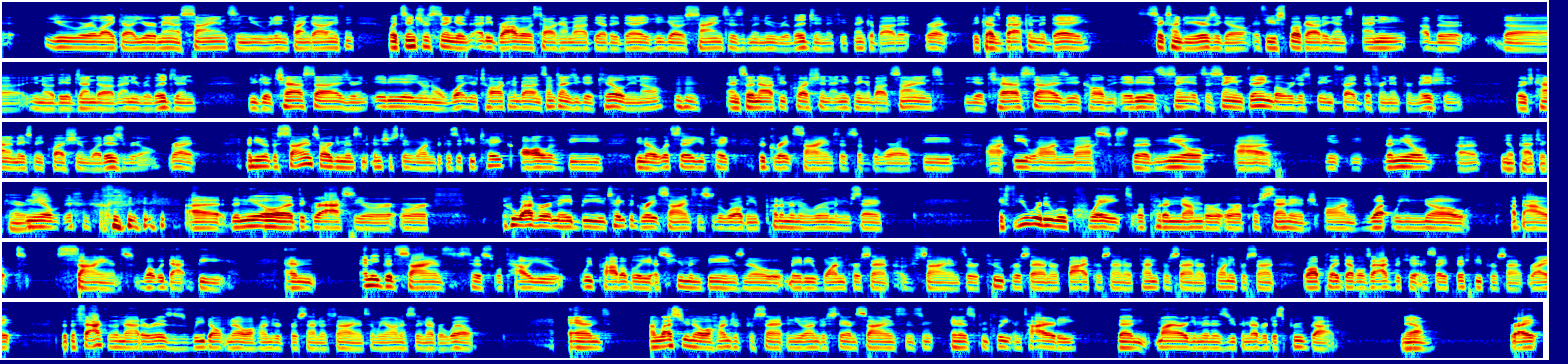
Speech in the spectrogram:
you were like uh, you're a man of science and you didn't find God or anything. What's interesting is Eddie Bravo was talking about the other day. He goes, "Science is the new religion." If you think about it, Right. because back in the day, 600 years ago, if you spoke out against any of the the you know the agenda of any religion, you get chastised. You're an idiot. You don't know what you're talking about, and sometimes you get killed. You know. Mhm. And so now, if you question anything about science, you get chastised, you get called an idiot. It's the same, it's the same thing, but we're just being fed different information, which kind of makes me question what is real. Right. And you know, the science argument's an interesting one because if you take all of the, you know, let's say you take the great scientists of the world, the uh, Elon Musk's, the Neil, uh, the Neil, uh, Neil Patrick Harris. Neil, uh, the Neil uh, deGrasse or or whoever it may be. You take the great scientists of the world and you put them in the room and you say, if you were to equate or put a number or a percentage on what we know about science, what would that be? And any good scientist will tell you we probably, as human beings, know maybe 1% of science, or 2%, or 5%, or 10%, or 20%, or I'll play devil's advocate and say 50%, right? But the fact of the matter is, is we don't know 100% of science, and we honestly never will. And unless you know 100% and you understand science in, in its complete entirety, then my argument is you can never disprove God. Yeah. Right?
